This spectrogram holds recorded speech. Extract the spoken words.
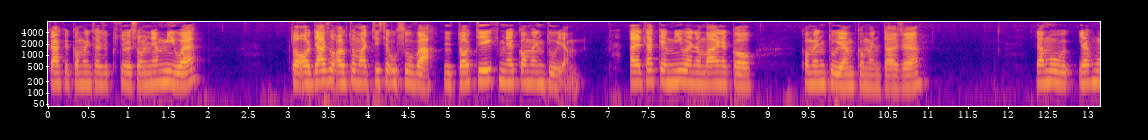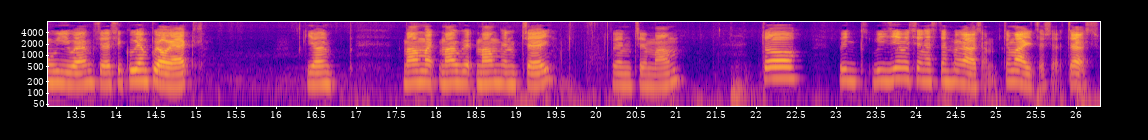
takie komentarze, które są niemiłe, to od razu automatycznie usuwa. To tych nie komentuję. Ale takie miłe, normalne ko komentuję komentarze. Ja mu, jak mówiłem, że szykuję projekt. Ja mam, mam, mam więcej, więcej mam. To wid- widzimy się następnym razem. Trzymajcie się, cześć.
